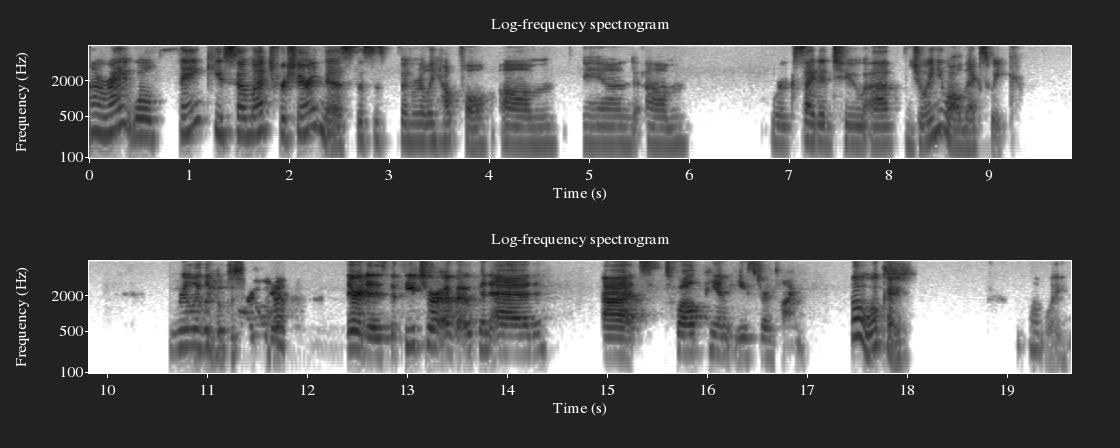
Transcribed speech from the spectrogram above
All right. Well, thank you so much for sharing this. This has been really helpful. Um, and um, we're excited to uh, join you all next week. Really looking to forward to it. There it is, the future of open ed at 12 p.m. Eastern time. Oh, okay. Lovely.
